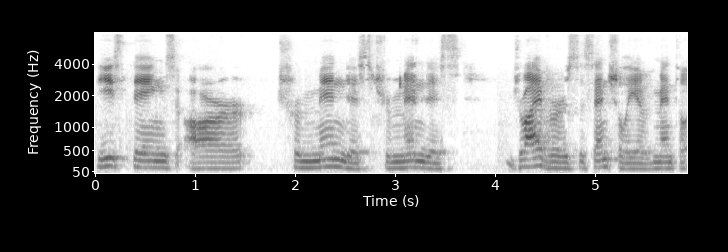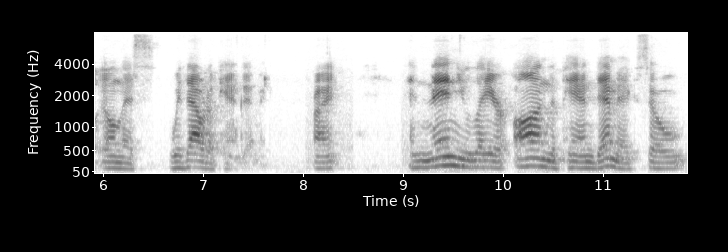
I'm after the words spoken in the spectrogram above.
these things are tremendous, tremendous drivers essentially of mental illness without a pandemic, right? And then you layer on the pandemic. So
